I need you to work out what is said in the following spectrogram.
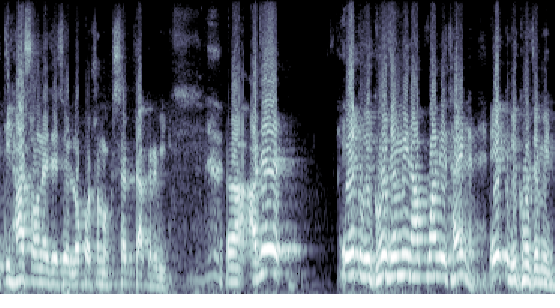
ઇતિહાસોને જે છે, લોકો સમક્ષ ચર્ચા કરવી. આજે એક વીઘો જમીન આપવાની થાય ને, એક વીઘો જમીન.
